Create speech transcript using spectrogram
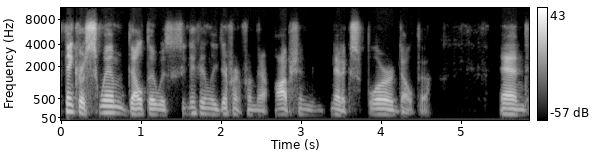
Thinkorswim delta was significantly different from their Option Net Explorer delta. And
